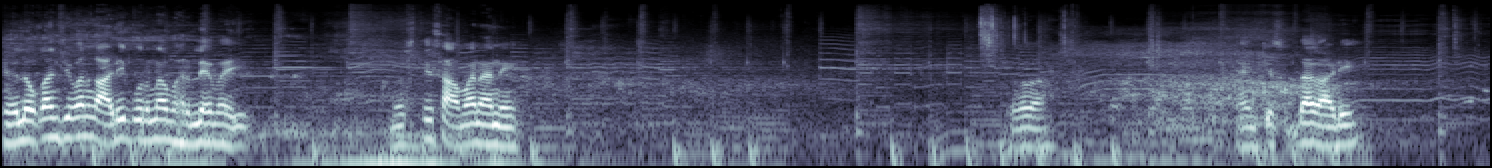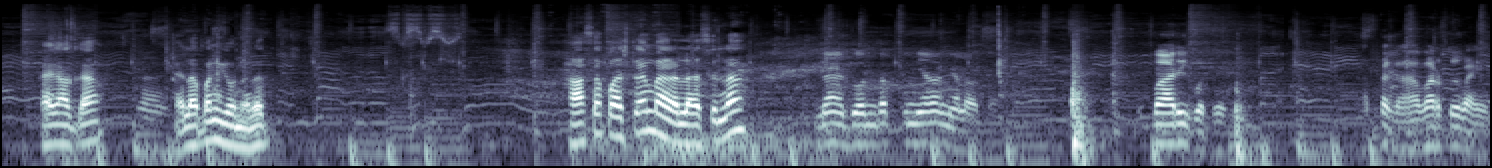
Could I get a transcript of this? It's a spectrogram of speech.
हे लोकांची पण गाडी पूर्ण भरले भाई. नुसती सामानाने. बघा. यांची सुद्धा गाडी. काय काका? याला पण घेऊन आलात? हा असा फर्स्ट टाइम बाहेर असेल ना? नाही दोनदा पुण्याला नेला होता. बारीक होतो. आता घाबरतोय बाहेर.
